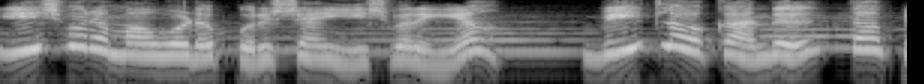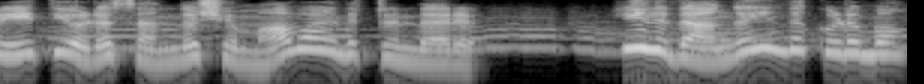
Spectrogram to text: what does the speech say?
ஈஸ்வரம்மாவோட புருஷன் ஈஸ்வரையா வீட்ல உட்காந்து தான் பேத்தியோட சந்தோஷமா வாழ்ந்துட்டு இருந்தாரு இதுதாங்க இந்த குடும்பம்.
